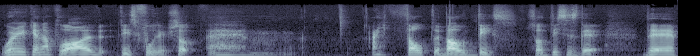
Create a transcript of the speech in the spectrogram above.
where you can upload this footage. So um, I thought about this. So this is the the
